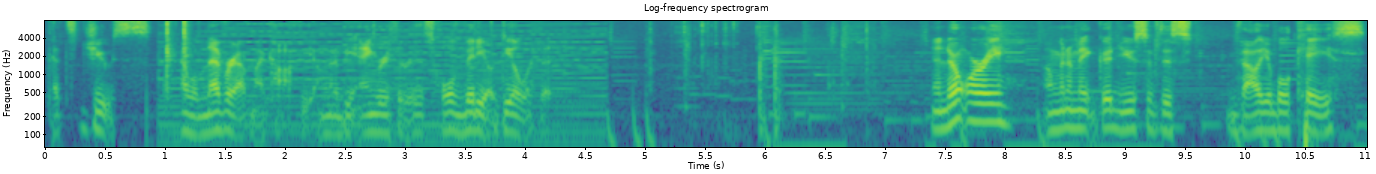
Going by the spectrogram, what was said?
That's juice. I will never have my coffee. I'm gonna be angry through this whole video. Deal with it. And don't worry, I'm gonna make good use of this valuable case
